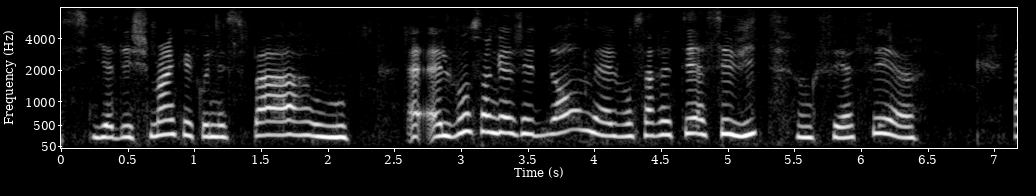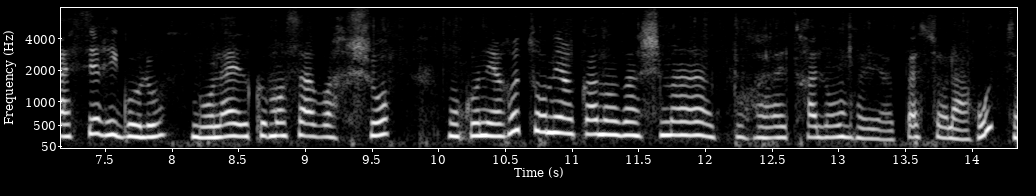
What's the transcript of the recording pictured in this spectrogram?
S'il y a des chemins qu'elles connaissent pas ou elles vont s'engager dedans, mais elles vont s'arrêter assez vite. Donc c'est assez, assez rigolo. Bon là elle commence à avoir chaud. Donc on est retourné encore dans un chemin pour être à l'ombre et pas sur la route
